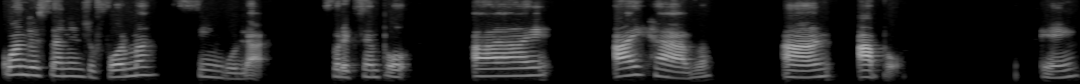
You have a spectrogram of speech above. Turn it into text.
cuando están en su forma singular. For example, I, I have an apple. Okay.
